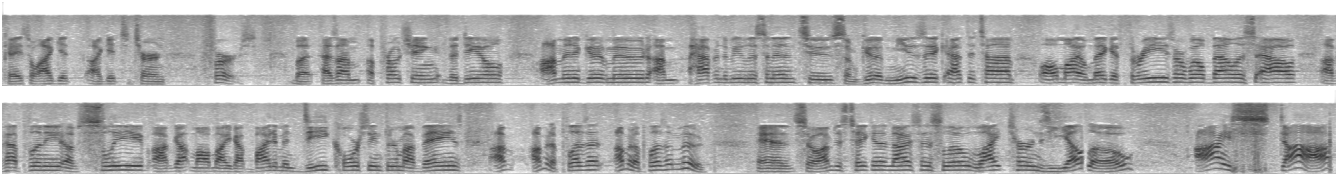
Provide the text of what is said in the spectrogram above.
Okay, so I get I get to turn first. But as I'm approaching the deal, I'm in a good mood. I'm happen to be listening to some good music at the time. All my omega threes are well balanced out. I've had plenty of sleep. I've got my, my got vitamin D coursing through my veins. I'm I'm in a pleasant I'm in a pleasant mood. And so I'm just taking it nice and slow. Light turns yellow. I stop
